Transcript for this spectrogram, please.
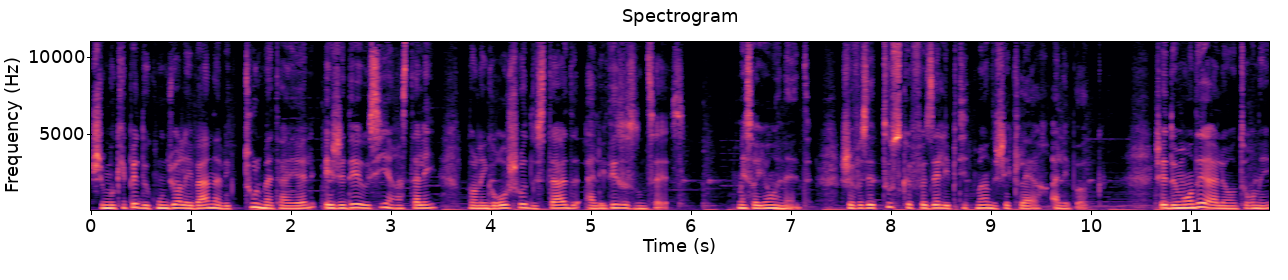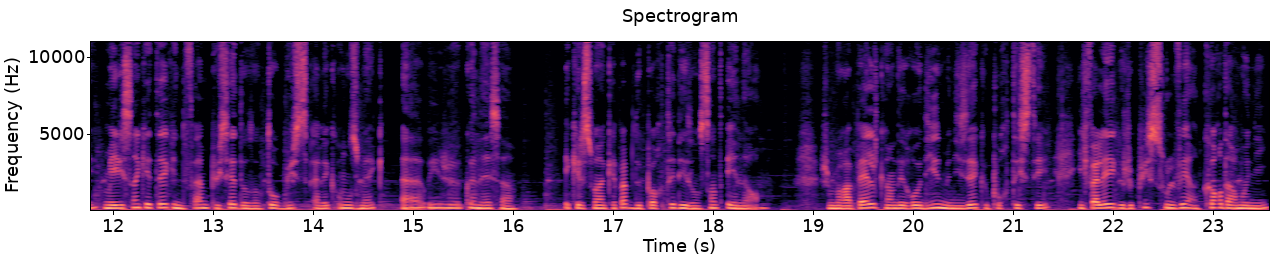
Je m'occupais de conduire les vannes avec tout le matériel et j'aidais aussi à installer dans les gros shows de stade à l'été 76. Mais soyons honnêtes, je faisais tout ce que faisaient les petites mains de chez Claire à l'époque. J'ai demandé à aller en tournée, mais il s'inquiétait qu'une femme puisse être dans un tourbus avec 11 mecs. Ah oui, je connais ça. Et qu'elle soit incapable de porter des enceintes énormes. Je me rappelle qu'un des rodis me disait que pour tester, il fallait que je puisse soulever un corps d'harmonie,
